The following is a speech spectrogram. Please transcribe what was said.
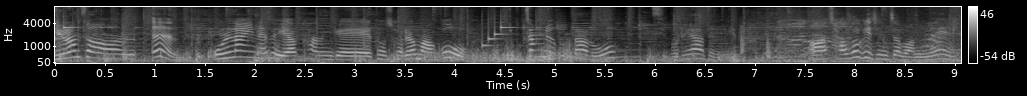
유람선은 온라인에서 예약하는 게 더 저렴하고 입장료도 따로 지불해야 됩니다. 아 좌석이 진짜 많네.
